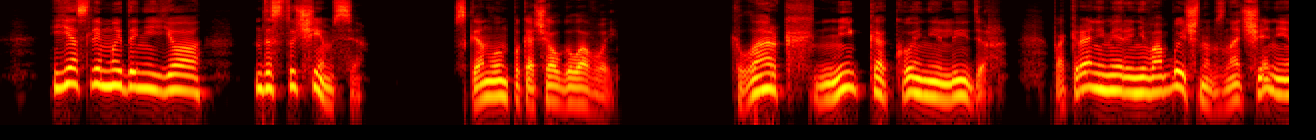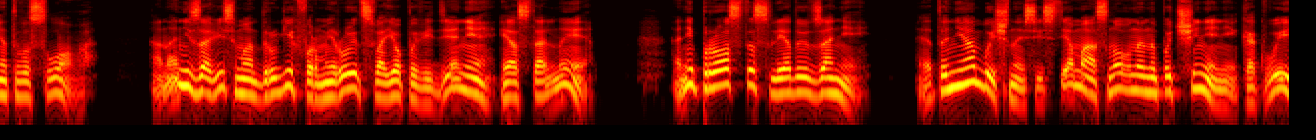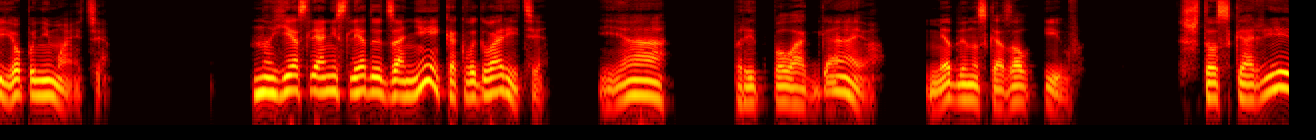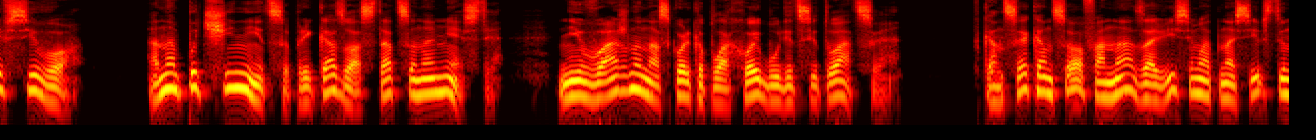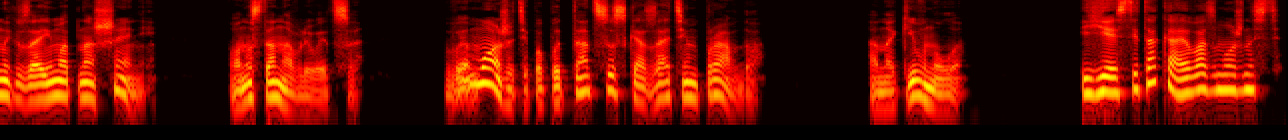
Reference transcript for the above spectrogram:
Если мы до нее достучимся». Скэнлон покачал головой. «Кларк никакой не лидер. По крайней мере, не в обычном значении этого слова. Она независимо от других формирует свое поведение, и остальные. Они просто следуют за ней. Это необычная система, основанная на подчинении, как вы ее понимаете. Но если они следуют за ней, как вы говорите, я предполагаю, медленно сказал Ив, что, скорее всего, она подчинится приказу остаться на месте Неважно, насколько плохой будет ситуация. В конце концов, она зависима от насильственных взаимоотношений. Он останавливается. Вы можете попытаться сказать им правду. Она кивнула. Есть и такая возможность.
